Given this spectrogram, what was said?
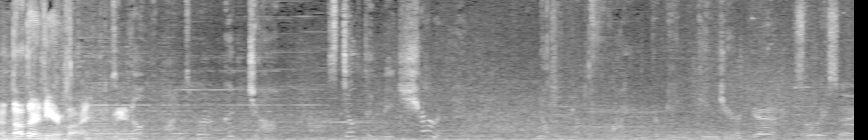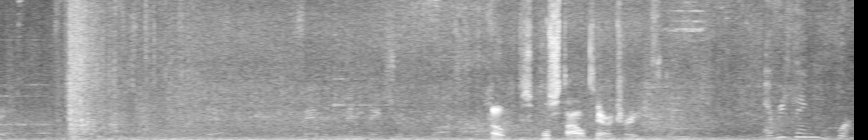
Another nearby. Yeah. Well, lines were a good job. Stilton made sure of it. No one had to fire him for being injured. Yeah, so they say. Yeah. The family committee made sure the boss Oh, it's hostile territory. Everything worked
